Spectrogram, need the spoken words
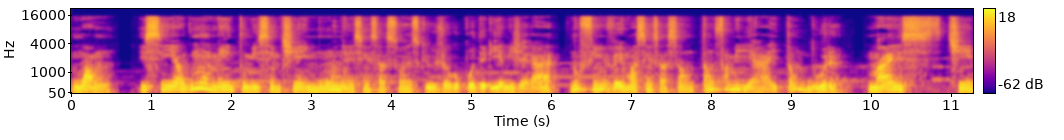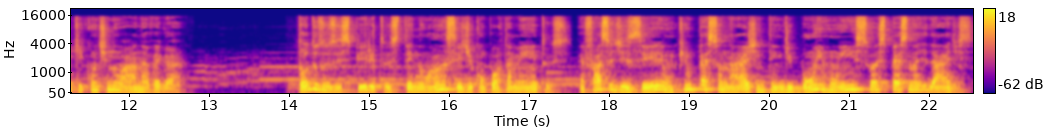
um a um, e se em algum momento me sentia imune às sensações que o jogo poderia me gerar, no fim veio uma sensação tão familiar e tão dura, mas tinha que continuar a navegar. Todos os espíritos têm nuances de comportamentos. É fácil dizer o que um personagem tem de bom e ruim em suas personalidades,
